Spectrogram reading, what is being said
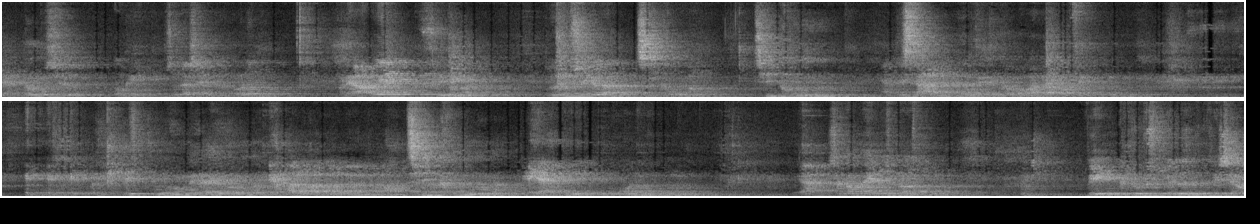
Ja, nummer 7. Okay, så lad os have den på Og det har vi igen. Fedt. Du er nu sikkert 10 kroner. 10 kroner. Ja, det starter med, at det kommer op. Kæft, det er nogle mærke, hvor Hvilken klub spillede Cristiano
